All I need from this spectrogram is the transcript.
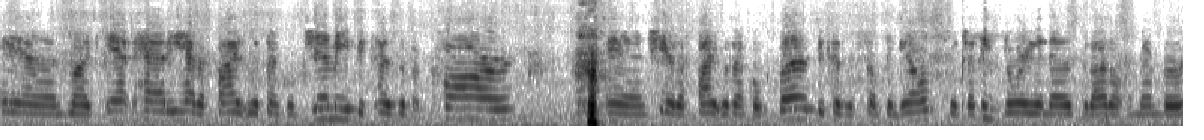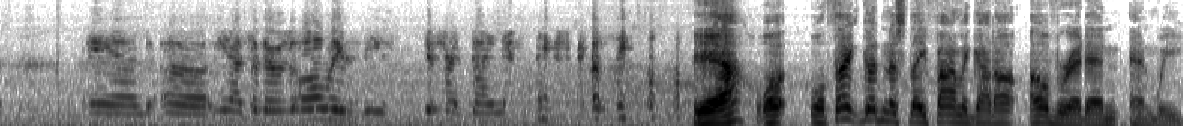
And like Aunt Hattie had a fight with Uncle Jimmy because of a car, and she had a fight with Uncle Bud because of something else, which I think Doria knows, but I don't remember. And uh, you know, so there was always these different dynamics going on. Yeah. Well, well, thank goodness they finally got over it, and and we.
